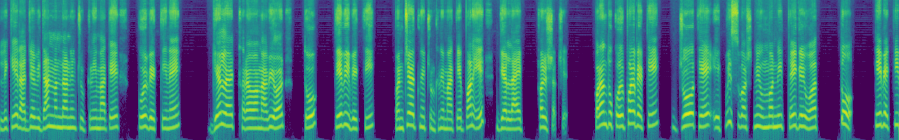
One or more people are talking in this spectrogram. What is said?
એટલે કે રાજ્ય વિધાનમંડળની ચૂંટણી માટે કોઈ વ્યક્તિને ગેરલાયક ઠરાવવામાં આવી હોય તો તેવી વ્યક્તિ પંચાયતની ચૂંટણી માટે પણ એ ગેરલાયક થઈ શકશે પરંતુ કોઈપણ વ્યક્તિ જો તે એકવીસ વર્ષની ઉંમરની થઈ ગઈ હોત, તો તે વ્યક્તિ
